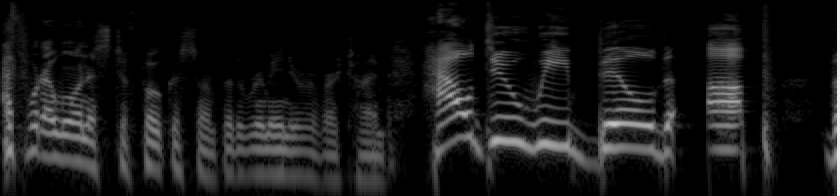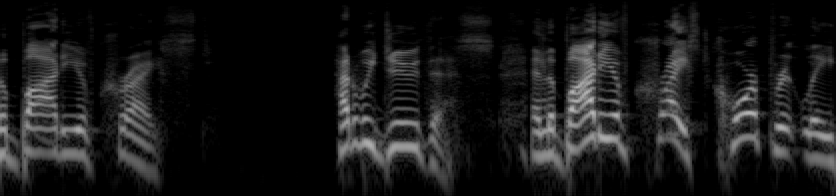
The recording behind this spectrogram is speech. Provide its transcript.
That's what I want us to focus on for the remainder of our time. How do we build up the body of Christ? How do we do this? And the body of Christ, corporately,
